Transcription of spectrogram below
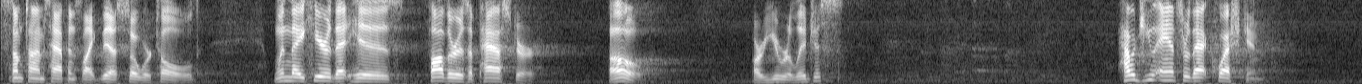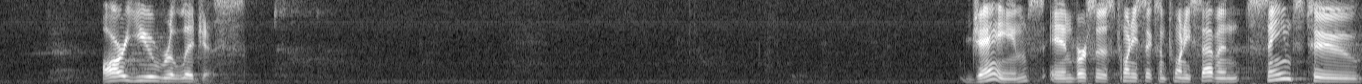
sometimes happens like this, so we're told, when they hear that his father is a pastor, oh, are you religious? How would you answer that question? Are you religious? James, in verses 26 and 27, seems to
